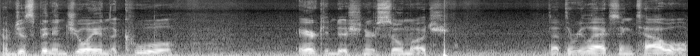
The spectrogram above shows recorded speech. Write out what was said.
I've just been enjoying the cool air conditioner so much that the relaxing towel,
